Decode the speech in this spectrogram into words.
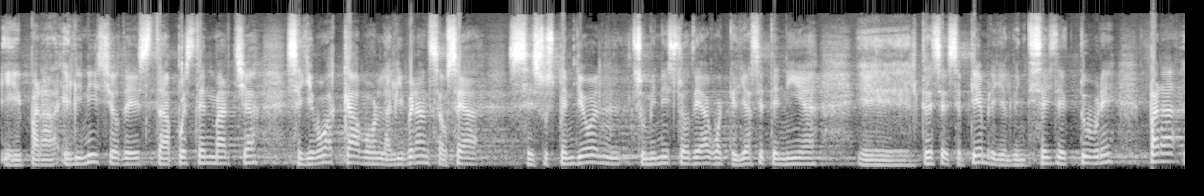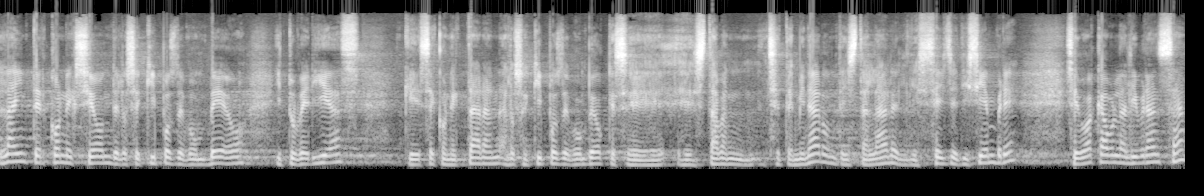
y para el inicio de esta puesta en marcha se llevó a cabo la libranza, o sea, se suspendió el suministro de agua que ya se tenía eh, el 13 de septiembre y el 26 de octubre para la interconexión de los equipos de bombeo y tuberías que se conectaran a los equipos de bombeo que se, estaban, se terminaron de instalar el 16 de diciembre, se llevó a cabo la libranza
